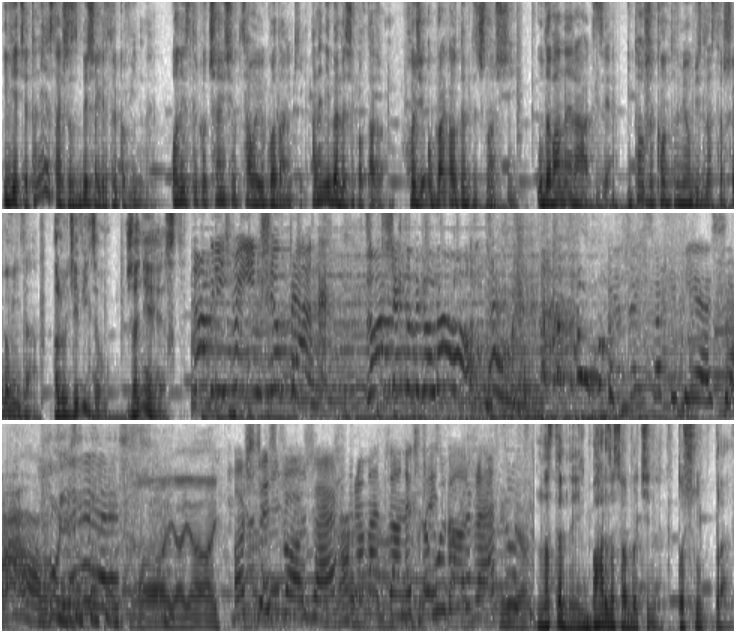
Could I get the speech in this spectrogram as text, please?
I wiecie, to nie jest tak, że Zbyszek jest tylko winny. On jest tylko częścią całej układanki, ale nie będę się powtarzał. Chodzi o brak autentyczności, udawane reakcje i to, że content miał być dla starszego widza. A ludzie widzą, że nie jest. Robiliśmy im ślub prank. Cześć. Oj, oj, oj. Oszczęść Boże. Prowadzonych, szczęść Boże. Następny ich bardzo słaby odcinek to ślub prank.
